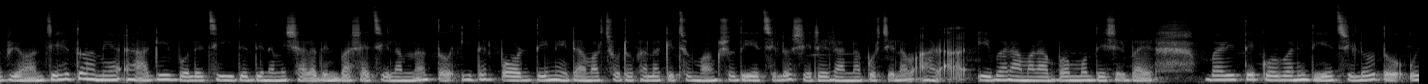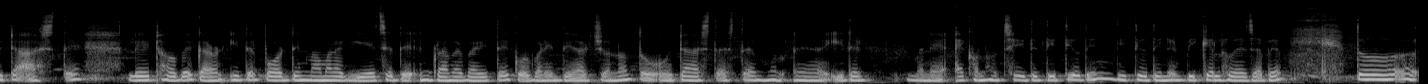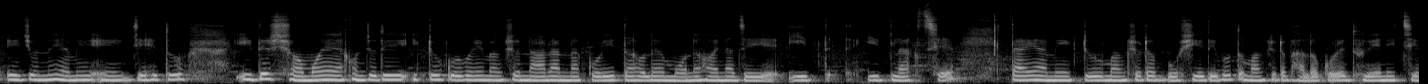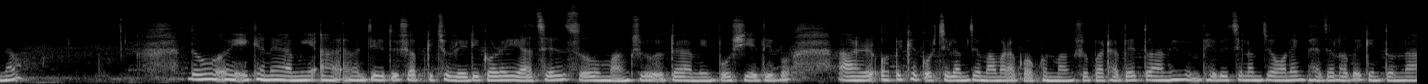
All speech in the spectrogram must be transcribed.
Everyone যেহেতু আমি আগেই বলেছি ঈদের দিন আমি সারাদিন বাসায় ছিলাম না, তো ঈদের পর দিন এটা আমার ছোটো খালা কিছু মাংস দিয়েছিল, সেটাই রান্না করছিলাম। আর এবার আমার আব্বা আম্মু দেশের বাড়ি বাড়িতে কোরবানি দিয়েছিল, তো ওইটা আসতে লেট হবে, কারণ ঈদের পর দিন মামারা গিয়েছে গ্রামের বাড়িতে কোরবানি দেওয়ার জন্য, তো ওইটা আস্তে আস্তে ঈদের মানে এখন হচ্ছে ঈদের দ্বিতীয় দিন, দ্বিতীয় দিনের বিকেল হয়ে যাবে। তো এই জন্যই আমি যেহেতু ঈদের সময় এখন যদি একটু কোরবানির মাংস না রান্না করি, তাহলে মনে হয় না যে ঈদ ঈদ লাগছে। তাই আমি একটু মাংসটা বসিয়ে দিব। তো মাংসটা ভালো করে ধুয়ে নিচ্ছিলাম। তো এখানে আমি যেহেতু সব কিছু রেডি করাই আছে সো মাংসটা আমি বসিয়ে দেব। আর অপেক্ষা করছিলাম যে মামারা কখন মাংস পাঠাবে, তো আমি ভেবেছিলাম যে অনেক ভেজাল হবে, কিন্তু না।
